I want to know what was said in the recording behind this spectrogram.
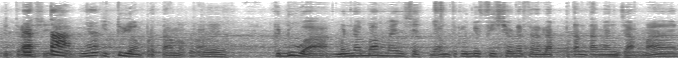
Literasi. Etanya. itu yang pertama pak. Hmm. kedua menambah mindsetnya untuk lebih visioner terhadap tantangan zaman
